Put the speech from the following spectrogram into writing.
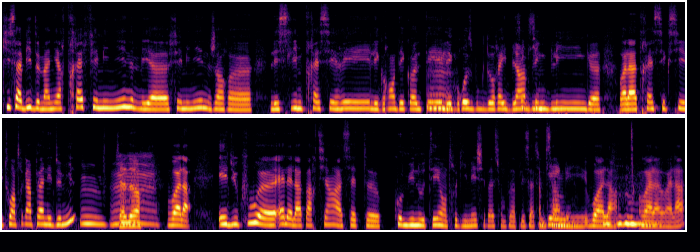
qui s'habillent de manière très féminine, mais euh, féminine, genre euh, les slims très serrés, les grands décolletés, Mm. les grosses boucles d'oreilles bien Sexy. bling bling, euh, voilà, très sexy et tout, un truc un peu années 2000. Hmm. J'adore. Mmh. Voilà. Et du coup, euh, elle, elle appartient à cette euh, communauté, entre guillemets, je sais pas si on peut appeler ça comme ça, mais voilà, voilà, voilà.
